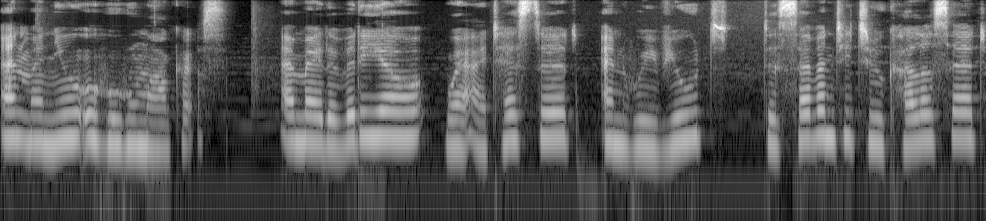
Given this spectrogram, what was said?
and my new Ohuhu markers. I made a video where I tested and reviewed the 72 color set,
